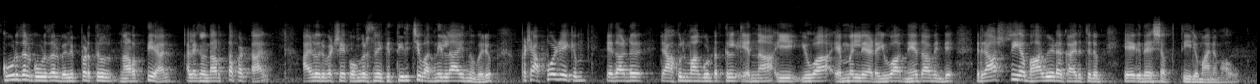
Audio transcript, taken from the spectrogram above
കൂടുതൽ കൂടുതൽ വെളിപ്പെടുത്തൽ നടത്തിയാൽ അല്ലെങ്കിൽ നടത്തപ്പെട്ടാൽ അയാൾ ഒരുപക്ഷെ കോൺഗ്രസിലേക്ക് തിരിച്ചു വന്നില്ല എന്ന് വരും. പക്ഷേ അപ്പോഴേക്കും ഏതാണ്ട് രാഹുൽ മാങ്കൂട്ടത്തിൽ എന്ന ഈ യുവ എം എൽ എയുടെ യുവ നേതാവിന്റെ രാഷ്ട്രീയ ഭാവിയുടെ കാര്യത്തിലും ഏകദേശം തീരുമാനമാവും.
